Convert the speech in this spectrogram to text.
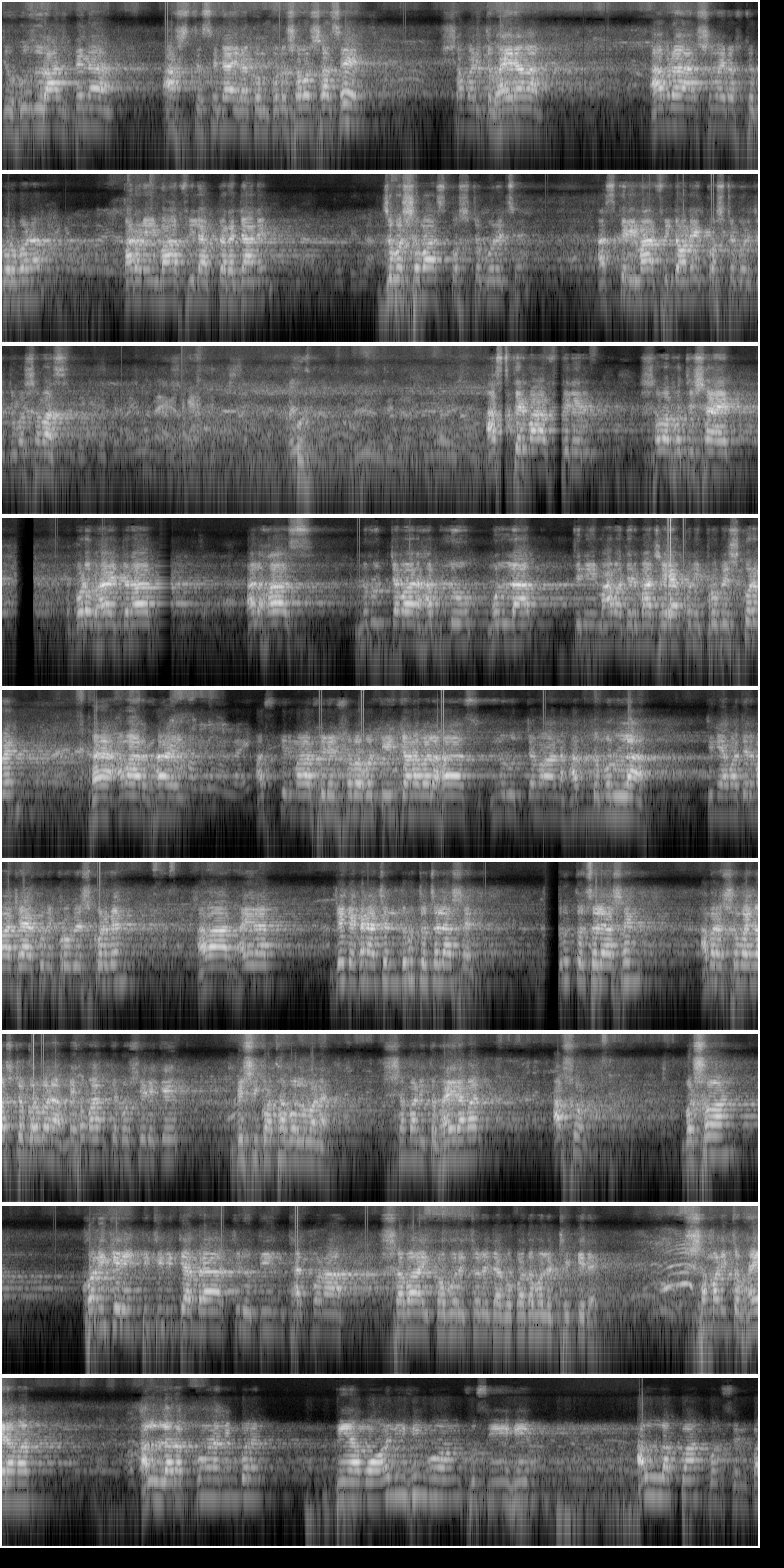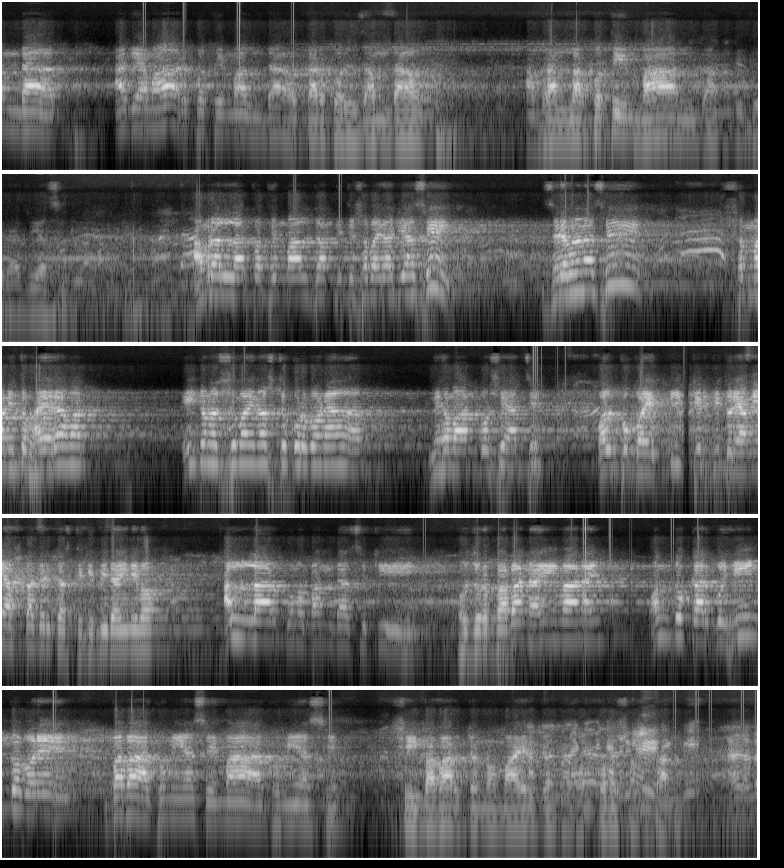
যে হুজুর আসবে না, আসতেছে না, এরকম কোনো সমস্যা আছে? সম্মানিত ভাইরা, আমরা আর সময় নষ্ট করব না। কারণ এই মাহফিল আপনারা জানেন, যুব সমাজ কষ্ট করেছে। আজকের এই মাহফিলটা অনেক কষ্ট করেছে যুব সমাজ। আজকের মাহফিলের সভাপতি সাহেব, বড় ভাই জনাব আলহাস নুরুজ্জামান হাবলু মোল্লা তিনি আমাদের মাঝে এখনই প্রবেশ করবেন। হ্যাঁ আমার ভাই আজকের মাহফিলের সভাপতি জনাব আলহাস নুরুজ্জামান হাবলু মোল্লা তিনি আমাদের মাঝে এখনই প্রবেশ করবেন। আমার ভাইরা যে যেখানে আছেন, দ্রুত চলে আসেন। দ্রুত চলে আসেন। আমরা সময় নষ্ট করব না, মেহমানকে বসিয়ে রেখে বেশি কথা বলব না। সম্মানিত ভাইয়ের আমার, আসুন, বসন। ক্ষণিকের এই পৃথিবীতে আমরা চিরদিন থাকব না। সবাই কবরে চলে যাব। কথা বলে ঠিকই রে সম্মানিত ভাইয়ের আমার, আল্লাহ রাব্বুল বলেন, বিআমওয়ালিহিম ওয়া আনফুসিহিম। আল্লাহ পাক বলছেন, বান্দা, আগে আমার পথে মাল দাও, তারপরে জাম দাও। আমরা আল্লাহর পথে মাল জান দিতে রাজি আছি। আমরা আল্লাহর পথে মাল জান দিতে সবাই রাজি আছি? জেরে বলেন আছি? সম্মানিত ভাইয়েরা আমার, এই জন্য সময় নষ্ট করব না। মেহমান বসে আছে। অল্প কয়েক মিনিটের ভিতরে আমি আপনাদের কাছ থেকে বিদায় নিব। আল্লাহর কোন বান্দা আছে কি? হুজুর বাবা নাই, মা নাই। অন্ধকার গহীন কবরে বাবা ঘুমিয়ে আছে, মা ঘুমিয়ে আছে। সেই বাবার জন্য, মায়ের জন্য এমন কোন সন্তান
